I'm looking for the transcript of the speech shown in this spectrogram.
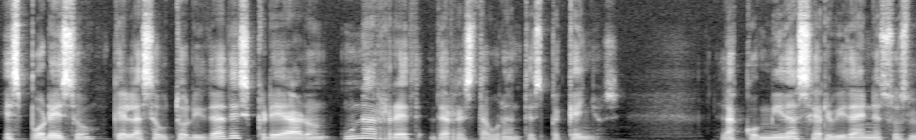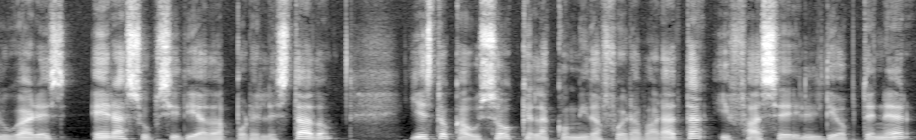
Es por eso que las autoridades crearon una red de restaurantes pequeños. La comida servida en esos lugares era subsidiada por el Estado y esto causó que la comida fuera barata y fácil de obtener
